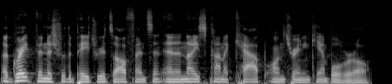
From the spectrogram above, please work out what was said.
a great finish for the Patriots offense and, and a nice kind of cap on training camp overall.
